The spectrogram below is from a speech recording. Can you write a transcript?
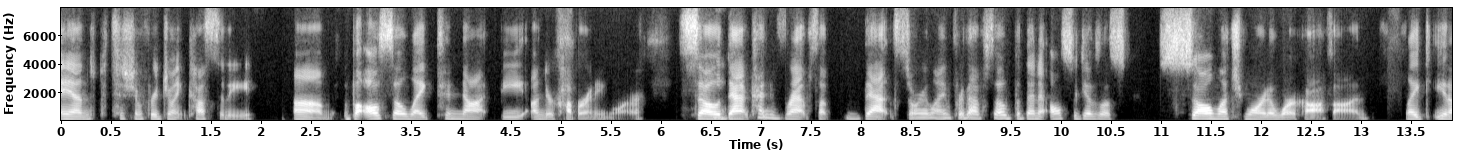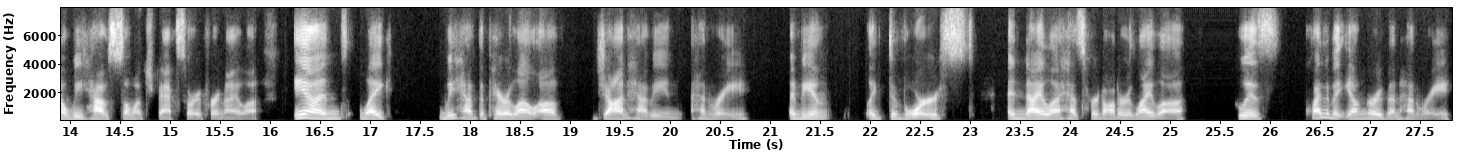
and petition for joint custody um but also like to not be undercover anymore so Yeah. that kind of wraps up that storyline for the episode but then it also gives us so much more to work off on like you know we have so much backstory for nyla and like we have the parallel of john having henry and being like divorced and nyla has her daughter lila who is quite a bit younger than henry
